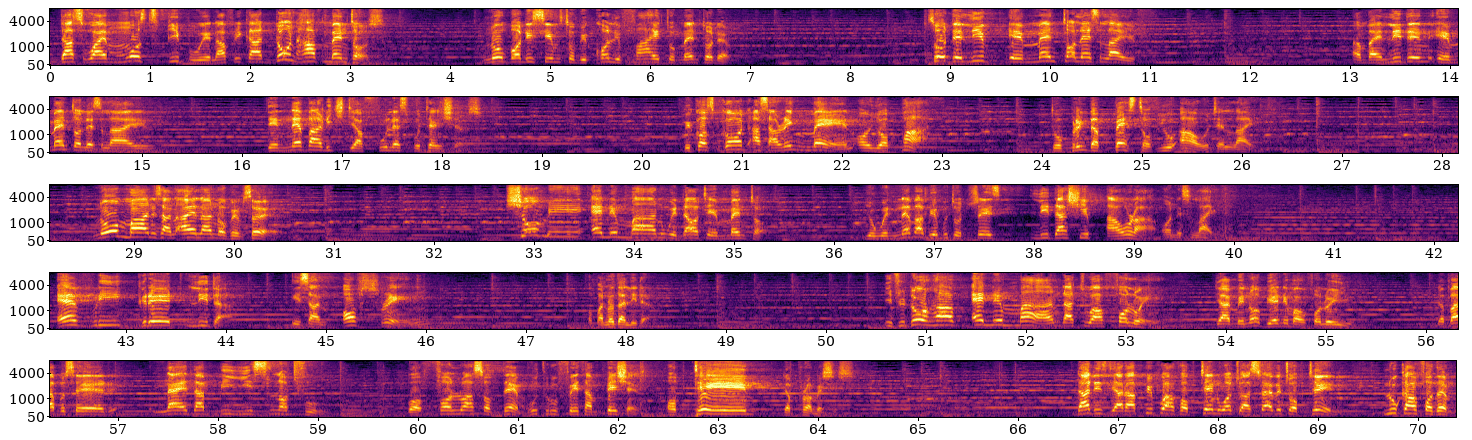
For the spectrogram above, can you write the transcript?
That's why most people in Africa don't have mentors. Nobody seems to be qualified to mentor them. So they live a mentorless life. And by leading a mentorless life, they never reach their fullest potentials. Because God has arranged men on your path to bring the best of you out in life. No man is an island of himself. Show me any man without a mentor. You will never be able to trace leadership aura on his life. Every great leader is an offspring of another leader. If you don't have any man that you are following, there may not be any man following you. The Bible said, Neither be ye slothful, but followers of them who through faith and patience obtain the promises. That is, there are people who have obtained what you are striving to obtain. Look out for them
